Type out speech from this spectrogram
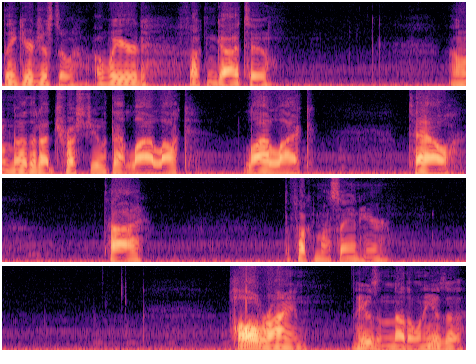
think you're just a, a weird fucking guy too. I don't know that I'd trust you with that lilac, lilac, towel, tie. What the fuck am I saying here? Paul Ryan. He was another one. He was a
